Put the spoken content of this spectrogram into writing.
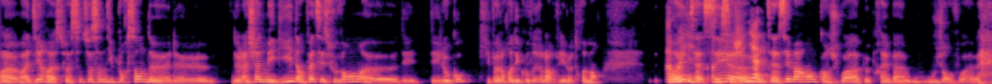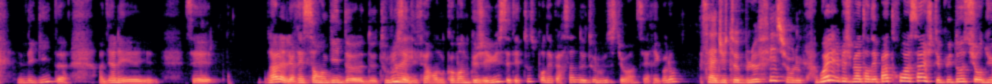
on va dire 60-70% de, de, de l'achat de mes guides, en fait, c'est souvent euh, des, des, locaux qui veulent redécouvrir leur ville autrement. Ah oui, c'est ah, assez, euh, génial. c'est assez marrant quand je vois à peu près bah, où, où j'envoie les guides. On va dire les, c'est voilà, les récents guides de, Toulouse, les différentes commandes que j'ai eues, c'était tous pour des personnes de Toulouse, tu vois, c'est rigolo. Ça a dû te bluffer sur le coup. Oui, mais je m'attendais pas trop à ça, j'étais plutôt sur du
